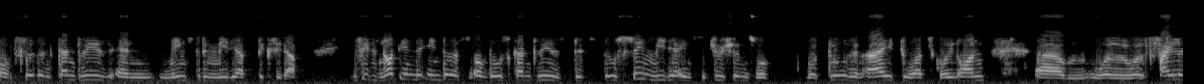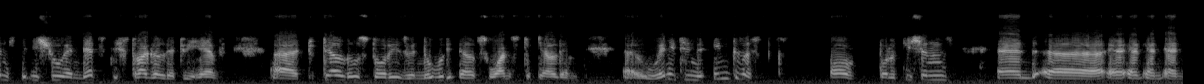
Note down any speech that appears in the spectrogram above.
of certain countries and mainstream media picks it up. If it's not in the interest of those countries, those same media institutions will, will close an eye to what's going on, um, will, will silence the issue, and that's the struggle that we have uh, to tell those stories when nobody else wants to tell them. Uh, when it's in the interest of politicians and, uh, and, and, and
